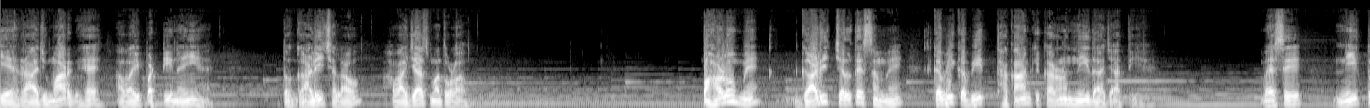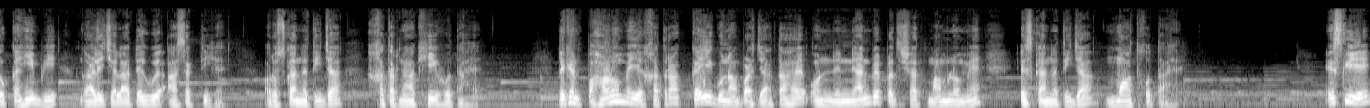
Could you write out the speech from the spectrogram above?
यह राजमार्ग है, हवाई पट्टी नहीं है। तो गाड़ी चलाओ, हवाई जहाज़ मत उड़ाओ। पहाड़ों में गाड़ी चलते समय कभी कभी थकान के कारण नींद आ जाती है। वैसे नींद तो कहीं भी गाड़ी चलाते हुए आ सकती है और उसका नतीजा खतरनाक ही होता है। लेकिन पहाड़ों में यह खतरा कई गुना बढ़ जाता है और निन्यानवे प्रतिशत मामलों में इसका नतीजा मौत होता है। इसलिए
